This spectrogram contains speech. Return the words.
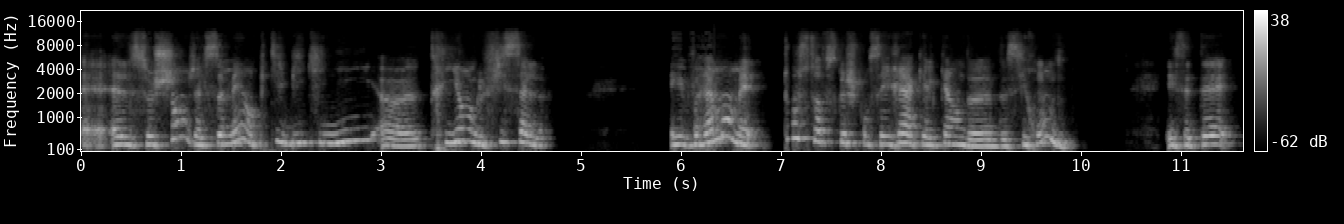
elle se change, elle se met en petit bikini euh, triangle ficelle. Et vraiment, mais tout sauf ce que je conseillerais à quelqu'un de, si ronde. Et c'était,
